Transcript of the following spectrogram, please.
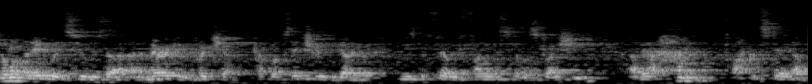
Jonathan Edwards, who was a, an American preacher a couple of centuries ago, used a fairly famous illustration about honey. I could stand up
